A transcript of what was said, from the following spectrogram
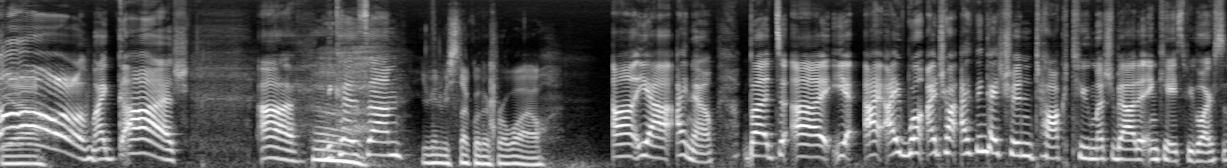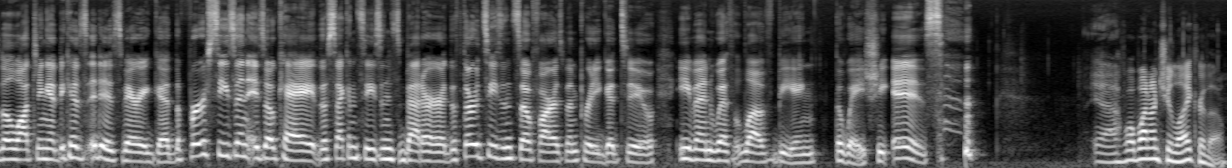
yeah. oh my gosh. Uh, because um, You're gonna be stuck with her for a while. uh, yeah, I know, but uh, yeah, I, I won't. I try. I think I shouldn't talk too much about it in case people are still watching it because it is very good. The first season is okay. The second season's better. The third season so far has been pretty good too, even with Love being the way she is. Yeah. Well, why don't you like her though?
